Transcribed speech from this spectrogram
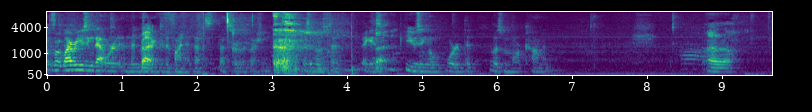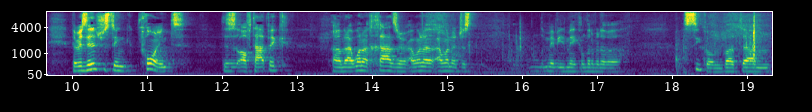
words. Why we're using that word and then Right. trying to define it? That's that's sort of the question, as opposed to I guess Right. using a word that was more common. I don't know. There is an interesting point. This is off topic, um, but I want to chazer. I want to. I want to just maybe make a little bit of a, a sikon. But um,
